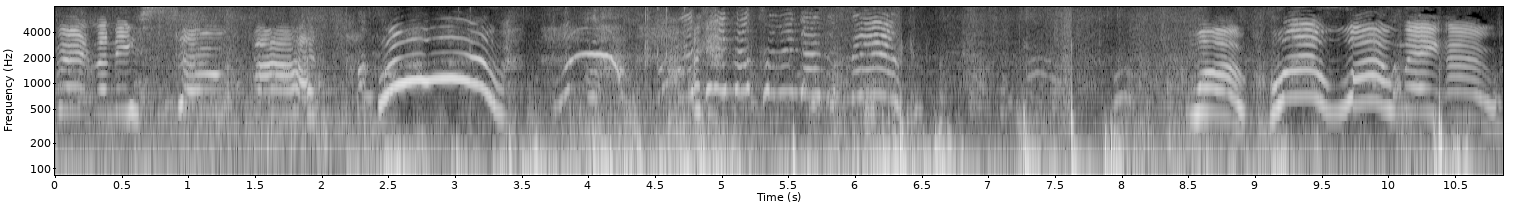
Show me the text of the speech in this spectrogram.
burnt my knee so bad. Woo! Okay, they're coming down the field! Whoa! Whoa! Whoa, mate! Oh!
